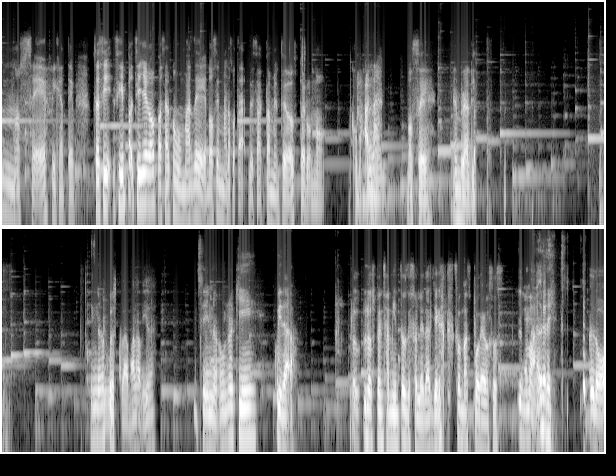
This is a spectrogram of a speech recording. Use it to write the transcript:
No sé, fíjate. O sea, sí, sí, sí he llegado a pasar como más de dos semanas, o sea, exactamente dos, pero no, como Ala. no, sé, en realidad. Sí, no, pues gusta la mala vida. sí, no, uno aquí, cuidado. Los, los pensamientos de soledad llegan, son más poderosos. La madre. No,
